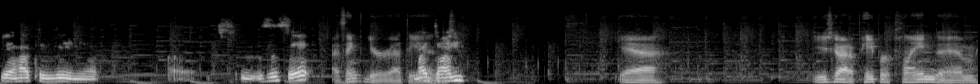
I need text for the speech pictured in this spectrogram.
Yeah, how convenient. Uh, is is this it? I think you're at the Am I end. done? Yeah. You just got a paper plane to him.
